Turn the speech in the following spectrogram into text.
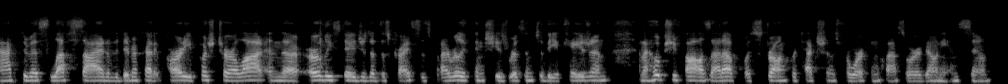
activist left side of the Democratic Party pushed her a lot in the early stages of this crisis, but I really think she's risen to the occasion. And I hope she follows that up with strong protections for working class Oregonians soon.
